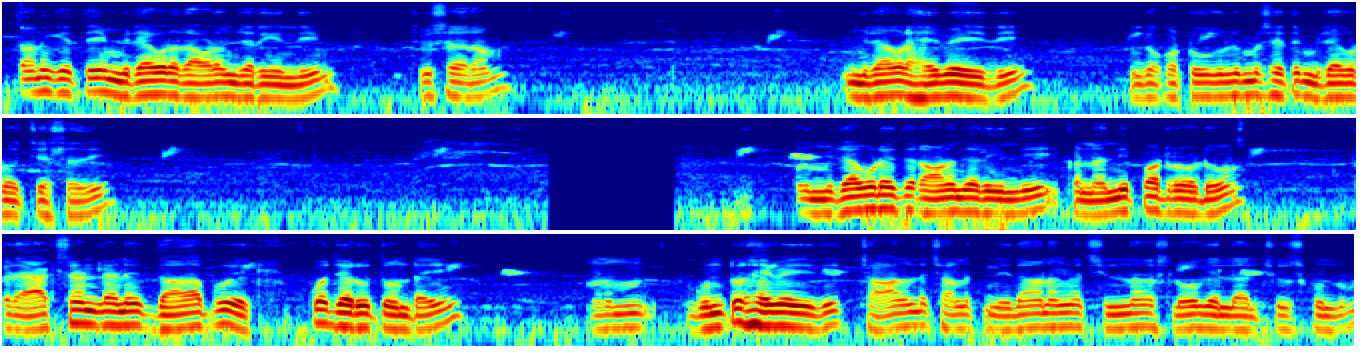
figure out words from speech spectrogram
మొత్తానికైతే మిరాగూడ రావడం జరిగింది. చూసారా? మిరాగూడ హైవే ఇది. ఇంకొక టూ కిలోమీటర్స్ అయితే మిరాగూడ వచ్చేస్తుంది. ఇప్పుడు మిర్యాగూడ అయితే రావడం జరిగింది. ఇక్కడ నందిపాడు రోడ్డు. ఇక్కడ యాక్సిడెంట్లు అనేది దాదాపు ఎక్కువ జరుగుతుంటాయి. మనం గుంటూరు హైవే ఇది. చాలా అంటే చాలా నిదానంగా చిన్నగా స్లోగా వెళ్ళాలి చూసుకుంటాం.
